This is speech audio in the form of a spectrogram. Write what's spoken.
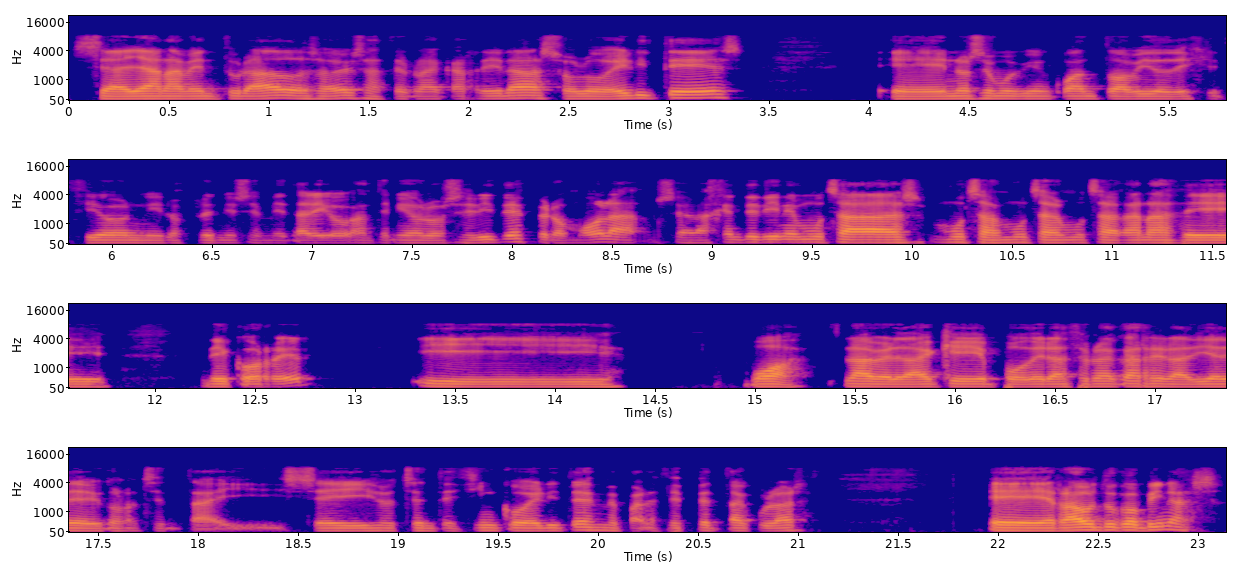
se hayan aventurado, ¿sabes? A hacer una carrera solo élites. Eh, no sé muy bien cuánto ha habido de inscripción ni los premios en metálico que han tenido los élites, pero mola. O sea, la gente tiene muchas, muchas, muchas, muchas ganas de, de correr. Y buah, la verdad que poder hacer una carrera a día de hoy con 86, 85 élites me parece espectacular. Eh, Raúl, ¿tú qué opinas?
